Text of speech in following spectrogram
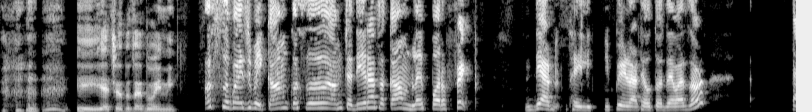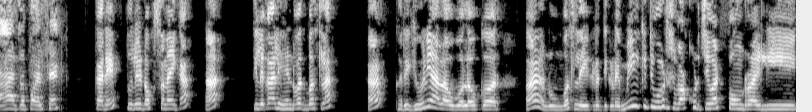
याच्यातच आहेत वहिनी. असं पाहिजे बाई काम कसं? आमच्या दिराचं काम लय परफेक्ट द्या थैली. मी पेढा ठेवतो देवाजवळ. कायचं परफेक्ट का रे? तुला डोकसं नाही का? हा? तिला काल हिंडवत बसला? हा? घरी घेऊन या लवकर. लवकर हा? रूम बसले इकडे तिकडे. मी किती वर्ष वाखुडची वाट पाहून राहिली.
